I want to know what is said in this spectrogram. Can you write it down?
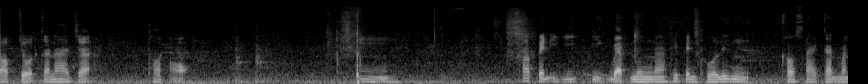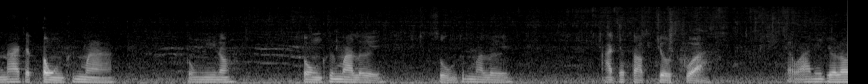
ตอบโจทย์ก็น่าจะถอดออก อืม ถ้าเป็นอีกอีกแบบหนึ่งนะ ที่เป็นทัวริงเขาใส่กันมันน่าจะตรงขึ้นมา ตรงนี้เนาะตรงขึ้นมาเลย สูงขึ้นมาเลย อาจจะตอบโจทย์กว่า แต่ว่านี่เดี๋ยวเรา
